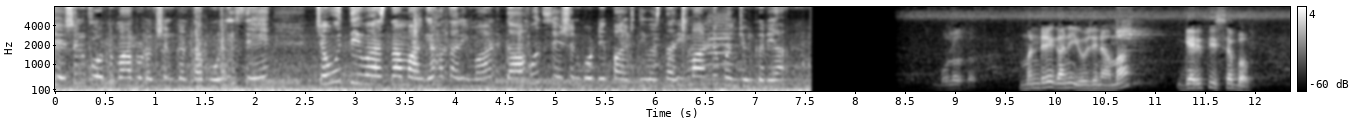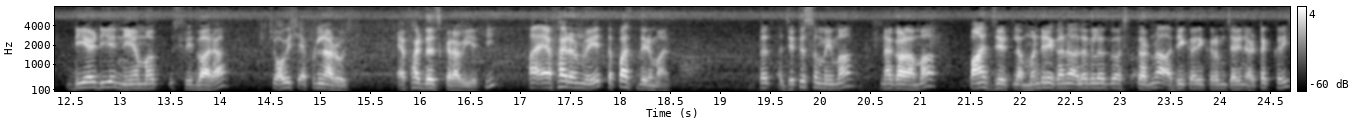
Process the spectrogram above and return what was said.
સેશન કોર્ટમાં પ્રોડક્શન કરતા પોલીસે ચૌદ દિવસના માંગ્યા હતા રિમાન્ડ. દાહોદ સેશન કોર્ટે પાંચ દિવસના રિમાન્ડ મંજૂર કર્યા. મનરેગાની યોજનામાં ગેરરીતિ સબબ ડીઆરડીએ નિયામક શ્રી દ્વારા ચોવીસ એપ્રિલના રોજ એફઆઈઆર દર્જ કરાવી હતી. આ એફઆઈઆર અન્વયે તપાસ દરમિયાન જે તે સમયમાં ના ગાળામાં પાંચ જેટલા મનરેગાના અલગ અલગ સ્તરના અધિકારી કર્મચારીને અટક કરી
